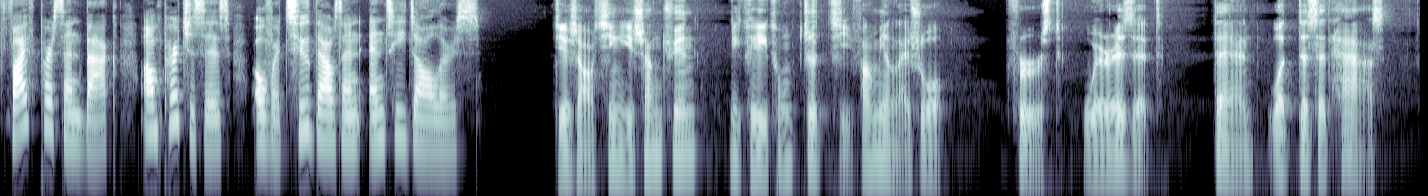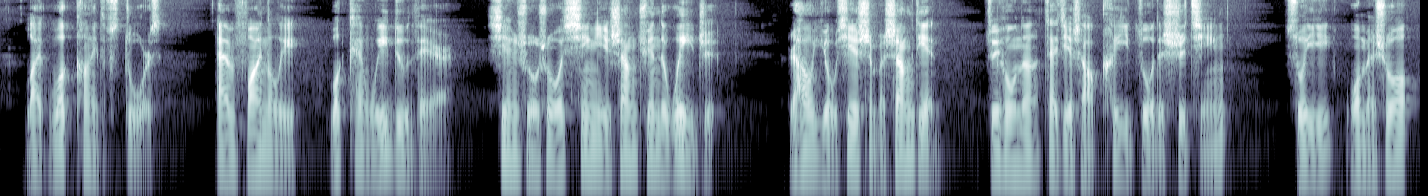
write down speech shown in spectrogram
5% back on purchases over 2,000 NT dollars. 介绍信义商圈，你可以从这几方面来说。First, where is it? Then, what does it has? Like what kind of stores? And finally, what can we do there? 先说说信义商圈的位置，然后有些什么商店，最后呢再介绍可以做的事情。所以我们说，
